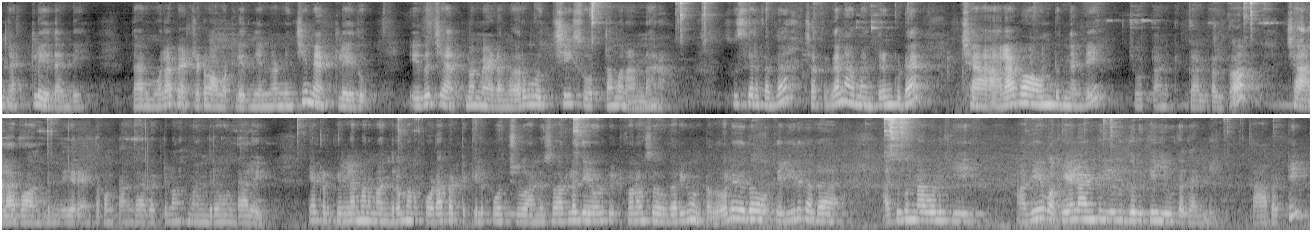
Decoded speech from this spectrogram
నెట్ లేదండి. దాని మూల పెట్టడం అవ్వట్లేదు. నిన్న నుంచి నెట్ లేదు. ఏదో చేస్తున్నాం మేడం గారు వచ్చి చూస్తామని అన్నారు. చూశారు కదా? చక్కగా నా మందిరం కూడా చాలా బాగుంటుందండి. చూడటానికి గంటలతో చాలా బాగుంటుంది. రెంటుకుంటాం కాబట్టి మనకు మందిరం ఉండాలి. ఎక్కడికి వెళ్ళినా మన మందిరం మనం కూడా పట్టుకెళ్ళిపోవచ్చు. అన్ని చోట్ల దేవుడు పెట్టుకున్న సౌకర్యం ఉంటుందో లేదో తెలియదు కదా. అద్దుకున్న వాళ్ళకి అదే ఒకేలాంటి ఇల్లు దొరికేవి కదండి. కాబట్టి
